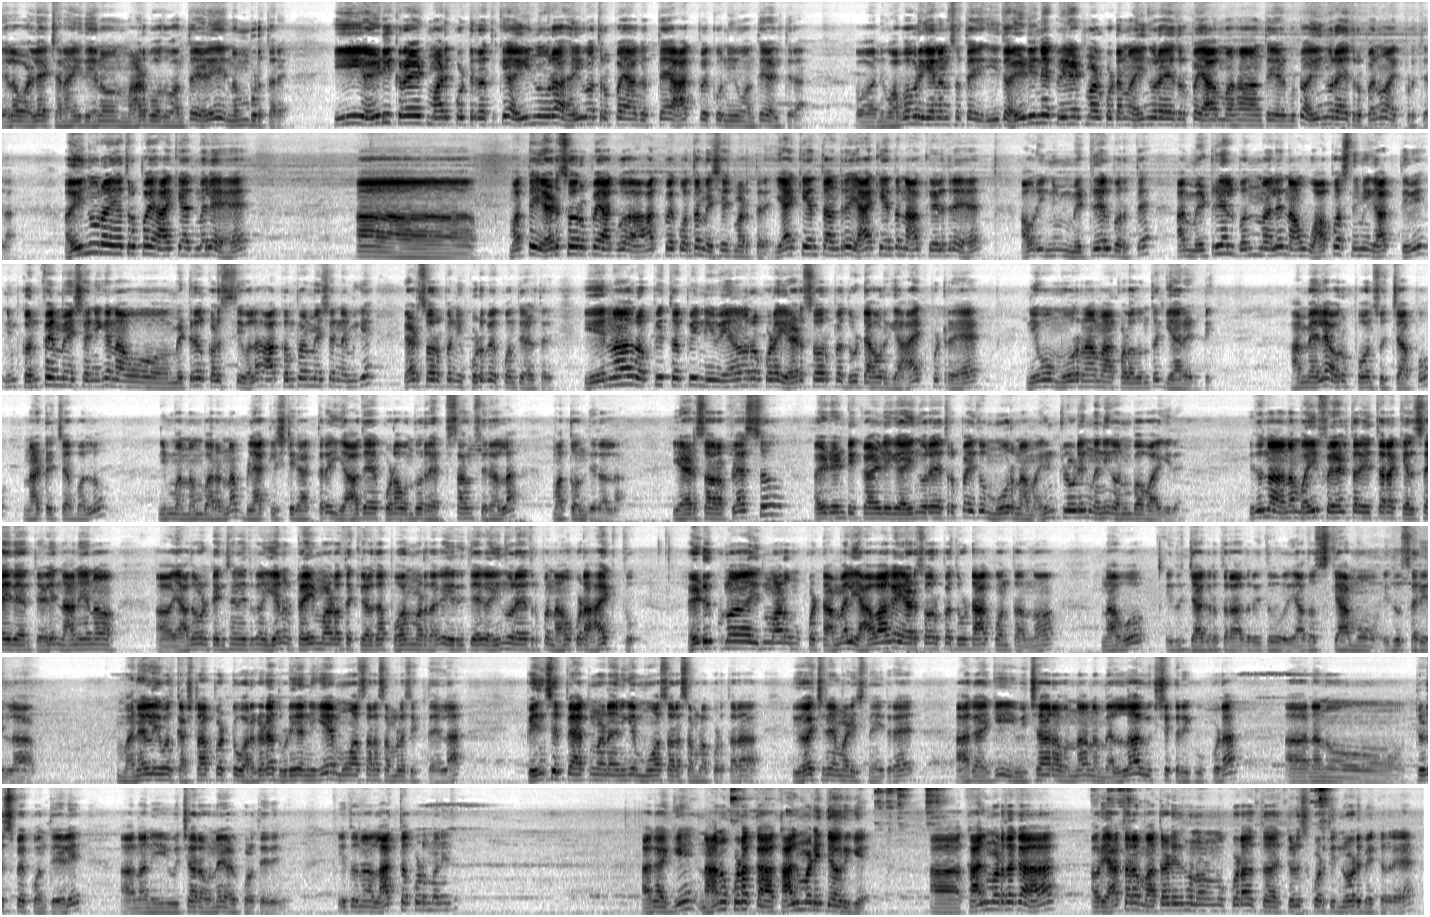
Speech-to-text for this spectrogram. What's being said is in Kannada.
ಎಲ್ಲ ಒಳ್ಳೆ ಚೆನ್ನಾಗಿದೆ, ಏನೋ ಒಂದು ಮಾಡ್ಬೋದು ಅಂತ ಹೇಳಿ ನಂಬಿಬಿಡ್ತಾರೆ. ಈ ಐ ಡಿ ಕ್ರಿಯೇಟ್ ಮಾಡಿಕೊಟ್ಟಿರೋದಕ್ಕೆ ಐನೂರ ಐವತ್ತು ರೂಪಾಯಿ ಆಗುತ್ತೆ, ಹಾಕ್ಬೇಕು ನೀವು ಅಂತ ಹೇಳ್ತೀರಾ? ನೀವು ಒಬ್ಬೊಬ್ರಿಗೆ ಏನನ್ಸುತ್ತೆ, ಇದು ಐ ಡಿನೇ ಕ್ರಿಯೇಟ್ ಮಾಡಿಕೊಟ್ಟನು ಐನೂರ ಐವತ್ತು ರೂಪಾಯಿ ಯಾವ ಮಹಾ ಅಂತ ಹೇಳ್ಬಿಟ್ಟು ಐನೂರ ಐವತ್ತು ರೂಪಾಯಿನೂ ಹಾಕ್ಬಿಡ್ತೀರಾ? ಐನೂರ ಐವತ್ತು ರೂಪಾಯಿ ಹಾಕಿ ಆದಮೇಲೆ ಮತ್ತೆ ಎರಡು ಸಾವಿರ ರೂಪಾಯಿ ಆಗ, ಹಾಕಬೇಕು ಅಂತ ಮೆಸೇಜ್ ಮಾಡ್ತಾರೆ. ಯಾಕೆ ಅಂತ ಅಂದರೆ, ಯಾಕೆ ಅಂತ ನಾವು ಕೇಳಿದ್ರೆ, ಅವ್ರಿಗೆ ನಿಮ್ಮ ಮೆಟೀರಿಯಲ್ ಬರುತ್ತೆ ಆ ಮೆಟೀರಿಯಲ್ ಬಂದಮೇಲೆ ನಾವು ವಾಪಸ್ ನಿಮಗೆ ಹಾಕ್ತೀವಿ. ನಿಮ್ಮ ಕನ್ಫರ್ಮೇಷನಿಗೆ ನಾವು ಮೆಟೀರಿಯಲ್ ಕಳಿಸ್ತೀವಲ್ಲ, ಆ ಕನ್ಫರ್ಮೇಷನ್ ನಮಗೆ ಎರಡು ಸಾವಿರ ರೂಪಾಯಿ ನೀವು ಕೊಡಬೇಕು ಅಂತ ಹೇಳ್ತಾರೆ. ಏನಾದ್ರು ಅಪ್ಪಿ ತಪ್ಪಿ ನೀವು ಏನಾದ್ರು ಕೂಡ ಎರಡು ಸಾವಿರ ರೂಪಾಯಿ ದುಡ್ಡು ಅವ್ರಿಗೆ ಹಾಕ್ಬಿಟ್ರೆ ನೀವು ಮೂರು ನಾಮ ಹಾಕೊಳ್ಳೋದಂತೂ ಗ್ಯಾರಂಟಿ. ಆಮೇಲೆ ಅವರು phone switch off not reachable ನಿಮ್ಮ ನಂಬರನ್ನು ಬ್ಲ್ಯಾಕ್ ಲಿಸ್ಟಿಗೆ ಹಾಕ್ತಾರೆ. ಯಾವುದೇ ಕೂಡ ಒಂದು ರೆಸ್ಪಾನ್ಸ್ ಇರಲ್ಲ ಮತ್ತೊಂದಿರಲ್ಲ ಎರಡು ಸಾವಿರ ಪ್ಲಸ್ಸು ಐಡೆಂಟಿ ಕಾರ್ಡಿಗೆ ಐನೂರೈವತ್ತು ರೂಪಾಯಿ, ಇದು ಮೂರು ನಾಮ ಇನ್ಕ್ಲೂಡಿಂಗ್ ನನಗೆ ಅನುಭವ ಆಗಿದೆ. ಇದನ್ನ ನಮ್ಮ ವೈಫ್ ಹೇಳ್ತಾರೆ ಈ ಥರ ಕೆಲಸ ಇದೆ ಅಂತೇಳಿ. ನಾನೇನೋ ಯಾವುದೋ ಒಂದು ಟೆನ್ಷನ್ ಇದ್ಕೊಂಡು ಏನು ಟ್ರೈ ಮಾಡೋ ಅಂತ ಕೇಳ್ದಾಗ ಫೋನ್ ಮಾಡಿದಾಗ ಈ ರೀತಿಯಾಗಿ ಐನೂರೈವತ್ತು ರೂಪಾಯಿ ನಾವು ಕೂಡ ಹಾಕ್ತು ಐಡಕ್ಕೂ ಇದು ಮಾಡಿ ಕೊಟ್ಟ. ಆಮೇಲೆ ಯಾವಾಗ ಎರಡು ಸಾವಿರ ರೂಪಾಯಿ ದುಡ್ಡು ಹಾಕು ಅನ್ನೋ ನಾವು ಇದು ಜಾಗೃತರಾದ್ರೆ, ಇದು ಯಾವುದೋ ಸ್ಕ್ಯಾಮು ಇದು ಸರಿ ಇಲ್ಲ. ಮನೇಲಿ ಇವತ್ತು ಕಷ್ಟಪಟ್ಟು ಹೊರಗಡೆ ದುಡಿಯೋನಿಗೆ ಮೂವತ್ತು ಸಾವಿರ ಸಂಬಳ ಸಿಗ್ತಾ ಇಲ್ಲ. ಪೆನ್ಸಿಲ್ ಪ್ಯಾಕ್ ಮಾಡೋನಿಗೆ ಮೂವತ್ತು ಸಾವಿರ ಸಂಬಳ ಕೊಡ್ತಾರ. ಯೋಚನೆ ಮಾಡಿ ಸ್ನೇಹಿತರೆ, ಹಾಗಾಗಿ ಈ ವಿಚಾರವನ್ನು ನಮ್ಮೆಲ್ಲ ವೀಕ್ಷಕರಿಗೂ ಕೂಡ ನಾನು ತಿಳಿಸ್ಬೇಕು ಅಂತೇಳಿ ನಾನು ಈ ವಿಚಾರವನ್ನು ಹೇಳ್ಕೊಳ್ತಾ ಇದ್ದೀನಿ. ಇದು ನಾನು ಲಾಕ್ ತಕ್ಕೊಡು ಮನೇದು ಹಾಗಾಗಿ ನಾನು ಕೂಡ ಕಾ- ಕಾಲ್ ಮಾಡಿದ್ದೆ ಅವರಿಗೆ. ಕಾಲ್ ಮಾಡಿದಾಗ ಅವ್ರು ಯಾವ ಥರ ಮಾತಾಡಿದ್ರು ನಾನು ಕೂಡ ತಿಳಿಸ್ಕೊಡ್ತೀನಿ ನೋಡಿ ಬೇಕಾದ್ರೆ.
